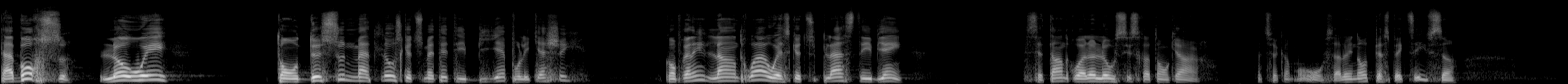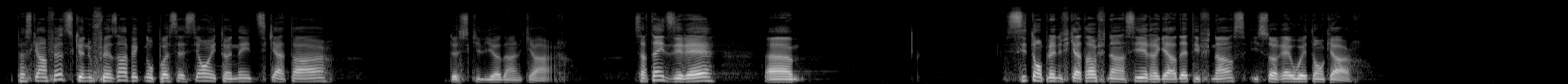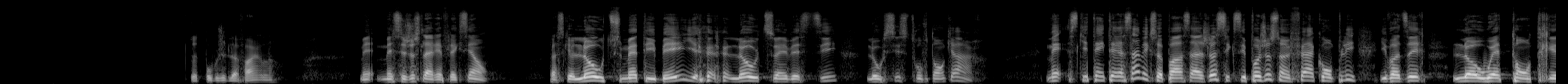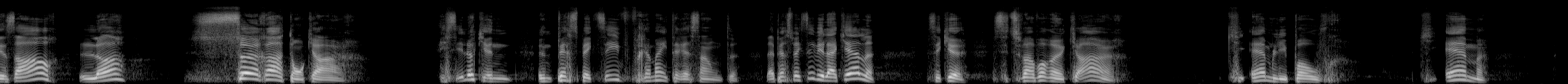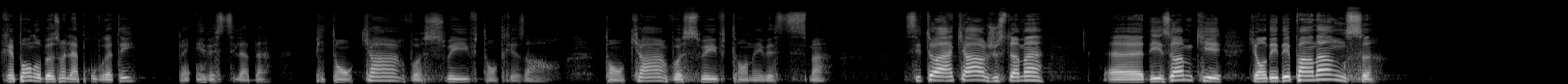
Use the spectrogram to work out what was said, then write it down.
ta bourse, là où est ton dessous de matelas, où est-ce que tu mettais tes billets pour les cacher. Vous comprenez? L'endroit où est-ce que tu places tes biens, cet endroit-là, là aussi sera ton cœur. Tu fais comme, oh, ça a une autre perspective, ça. Parce qu'en fait, ce que nous faisons avec nos possessions est un indicateur de ce qu'il y a dans le cœur. Certains diraient, euh, si ton planificateur financier regardait tes finances, il saurait où est ton cœur. Vous n'êtes pas obligé de le faire, là. Mais, mais c'est juste la réflexion. Parce que là où tu mets tes billes, là où tu investis, là aussi se trouve ton cœur. Mais ce qui est intéressant avec ce passage-là, c'est que ce n'est pas juste un fait accompli. Il va dire, là où est ton trésor, là sera ton cœur. Et c'est là qu'il y a une, perspective vraiment intéressante. La perspective est laquelle? C'est que si tu veux avoir un cœur qui aime les pauvres, qui aime répondre aux besoins de la pauvreté, ben investis là-dedans. Puis ton cœur va suivre ton trésor. Ton cœur va suivre ton investissement. Si tu as à cœur justement euh, des hommes qui, ont des dépendances,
